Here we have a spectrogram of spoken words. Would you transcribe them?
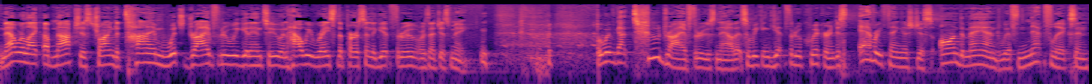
Now we're like obnoxious trying to time which drive-through we get into and how we race the person to get through, or is that just me? But we've got two drive throughs now that so we can get through quicker, and just everything is just on demand with Netflix. And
